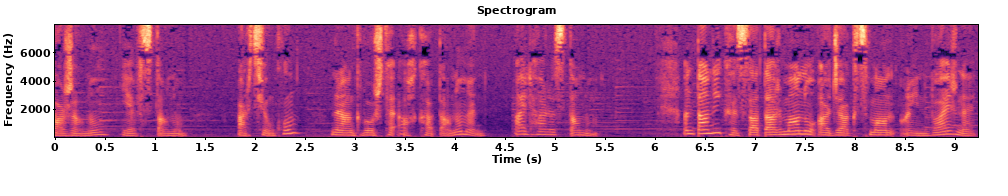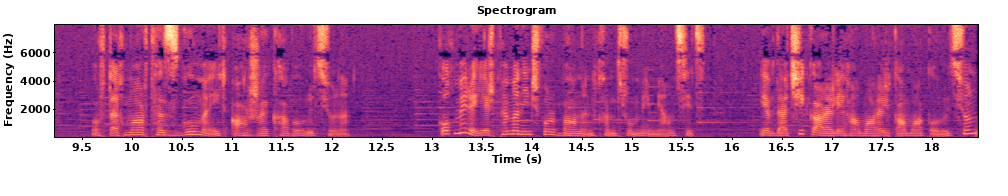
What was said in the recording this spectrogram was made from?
բաժանում եւ ստանում։ Արդյունքում նրանք ոչ թե աղքատանում են, այլ հարստանում։ Ընտանիքը սատարման ու աջակցման այն վայրն է, որտեղ մարդը զգում է իր արժեքավորությունը։ Կողմերը երբեմն ինչ որ բան են խնդրում միմյանցից, եւ դա չի կարելի համարել կամակորություն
